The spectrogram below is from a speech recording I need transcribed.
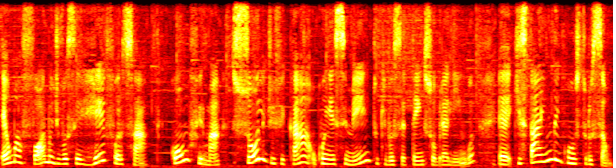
é uma forma de você reforçar, confirmar, solidificar o conhecimento que você tem sobre a língua, é, que está ainda em construção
